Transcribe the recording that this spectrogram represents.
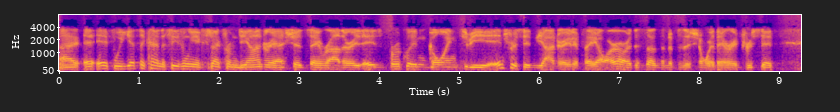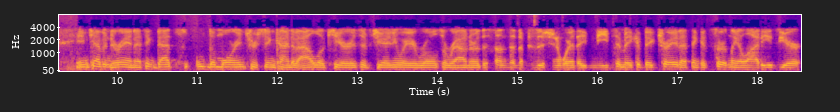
Uh, if we get the kind of season we expect from DeAndre, I should say rather, is Brooklyn going to be interested in DeAndre? And if they are, are the Suns in a position where they're interested in Kevin Durant? I think that's the more interesting kind of outlook here. Is if January rolls around, are the Suns in a position where they need to make a big trade? I think it's certainly a lot easier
